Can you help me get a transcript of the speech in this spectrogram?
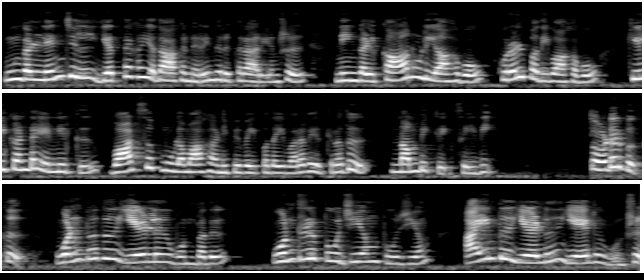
உங்கள் நெஞ்சில் எத்தகையதாக நிறைந்திருக்கிறார் என்று நீங்கள் காணொளியாகவோ குரல் பதிவாகவோ கீழ்கண்ட எண்ணிற்கு வாட்ஸ்அப் மூலமாக அனுப்பி வைப்பதை வரவேற்கிறது நம்பிக்கை செய்தி. தொடர்புக்கு ஒன்பது ஏழு ஒன்பது ஒன்று பூஜ்ஜியம் பூஜ்ஜியம் ஐந்து ஏழு ஏழு ஒன்று.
